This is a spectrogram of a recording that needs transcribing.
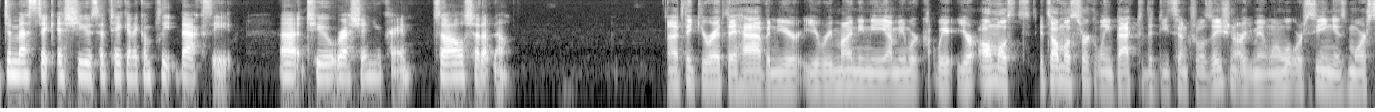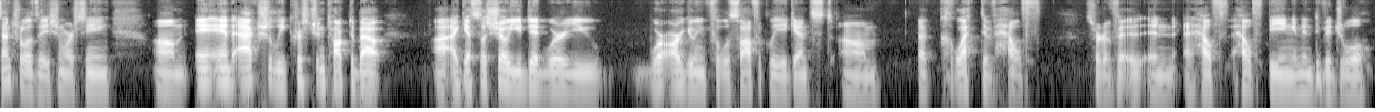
domestic issues have taken a complete backseat uh, to Russia and Ukraine. So I'll shut up now. I think you're right. They have, and you're you're reminding me. I mean, we're, we're you're almost it's almost circling back to the decentralization argument when what we're seeing is more centralization. We're seeing, um, and, and actually, Christian talked about, uh, I guess, a show you did where you were arguing philosophically against um, a collective health sort of and health health being an individual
